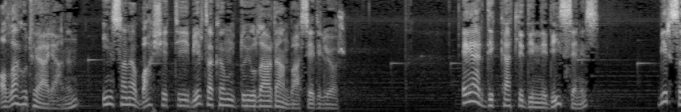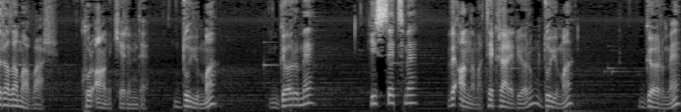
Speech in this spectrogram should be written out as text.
Allahu Teala'nın insana bahşettiği bir takım duyulardan bahsediliyor. Eğer dikkatli dinlediyseniz bir sıralama var Kur'an-ı Kerim'de. Duyma, görme, hissetme ve anlama. Tekrar ediyorum. Duyma, görme,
